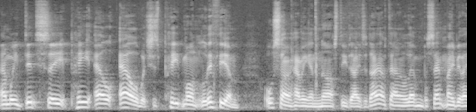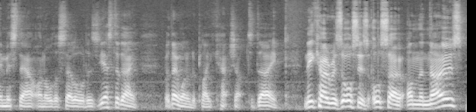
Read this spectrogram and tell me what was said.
And we did see PLL, which is Piedmont Lithium, also having a nasty day today. I was down 11%. Maybe they missed out on all the sell orders yesterday but they wanted to play catch up today. Nico Resources also on the nose.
